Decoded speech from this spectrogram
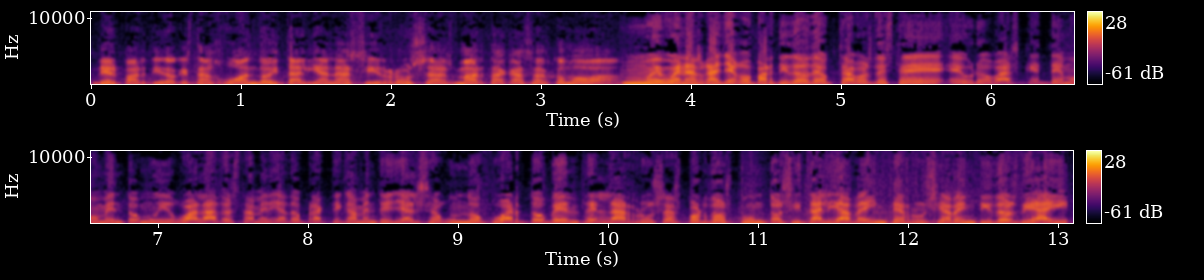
del partido que están jugando italianas y rusas. Marta Casas, ¿cómo va? Muy buenas, Gallego. Partido de octavos de este Eurobásquet. De momento muy igualado. Está mediado prácticamente ya el segundo cuarto. Vencen las rusas por dos puntos. Italia 20, Rusia 22. De ahí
